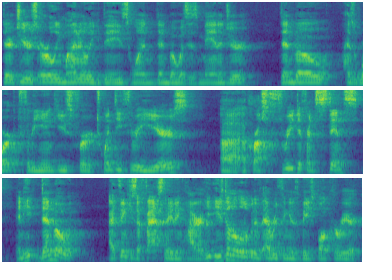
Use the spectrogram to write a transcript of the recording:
Derek Jeter's early minor league days when Denbo was his manager. Denbo has worked for the Yankees for 23 years uh, across three different stints. And he, Denbo, I think he's a fascinating hire. He, he's done a little bit of everything in his baseball career.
